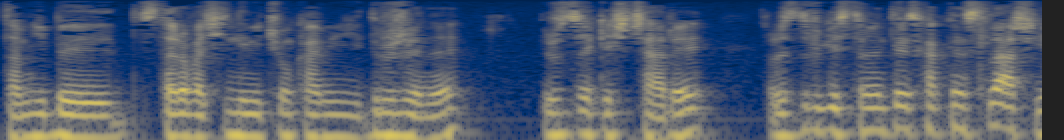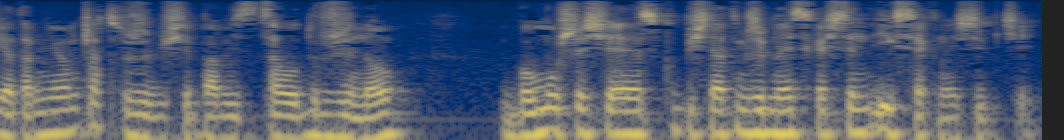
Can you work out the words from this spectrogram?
tam niby sterować innymi członkami drużyny, rzucać jakieś czary, ale z drugiej strony to jest hack and slash i ja tam nie mam czasu, żeby się bawić z całą drużyną, bo muszę się skupić na tym, żeby naciskać ten X jak najszybciej.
